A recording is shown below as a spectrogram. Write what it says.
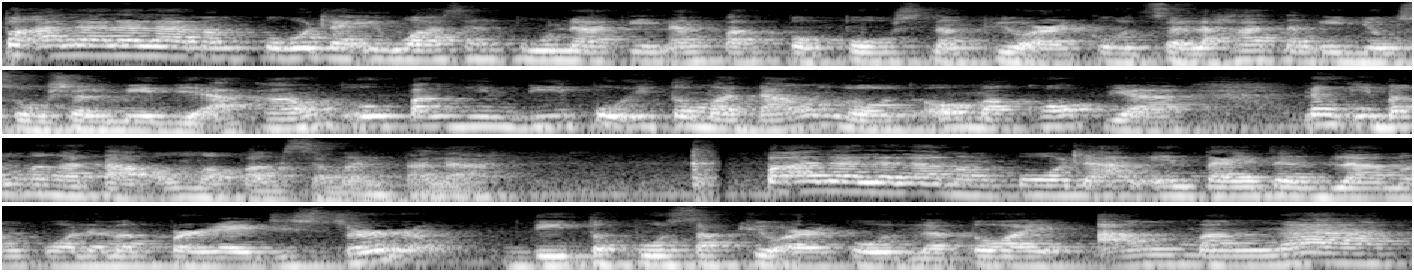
Paalala lamang po na iwasan po natin ang pagpo-post ng QR code sa lahat ng inyong social media account upang hindi po ito ma-download o makopya ng ibang mga taong mapagsamantala. Paalala lamang po na ang entitled lamang po na magpa-register dito po sa QR code na to ay ang mga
